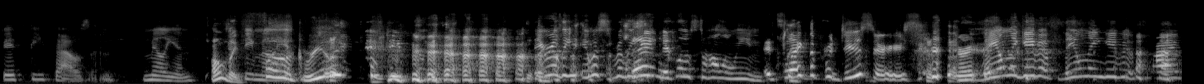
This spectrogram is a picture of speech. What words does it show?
Fifty thousand million. I was like, 50 million. fuck, really? They really it was really Dang, close to Halloween. It's like the producers. They only gave it they only gave it five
